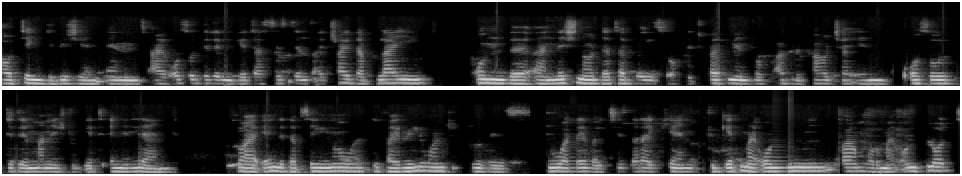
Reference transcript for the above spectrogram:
Gauteng division, and I also didn't get assistance. I tried applying on the uh, national database of the Department of Agriculture and also didn't manage to get any land. So I ended up saying, you know what, if I really want to do this, do whatever it is that I can to get my own farm or my own plot.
